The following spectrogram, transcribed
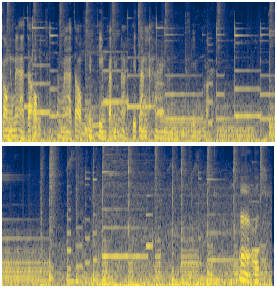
กล้องนี้มันอาจจะออกมันอาจจะออกฟิล์มฟิล์มกว่านิดหน่อยพี่ตั้งค่ายมันฟิล์มก่อนอ่าโอเค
